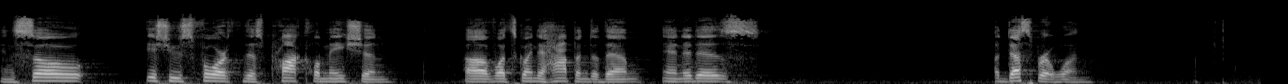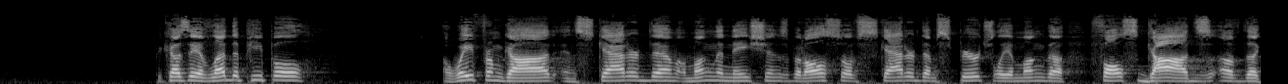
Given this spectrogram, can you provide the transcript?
And so issues forth this proclamation of what's going to happen to them, and it is a desperate one. Because they have led the people away from God and scattered them among the nations, but also have scattered them spiritually among the false gods of the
